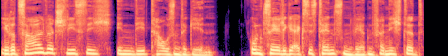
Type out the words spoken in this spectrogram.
Ihre Zahl wird schließlich in die Tausende gehen. Unzählige Existenzen werden vernichtet.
